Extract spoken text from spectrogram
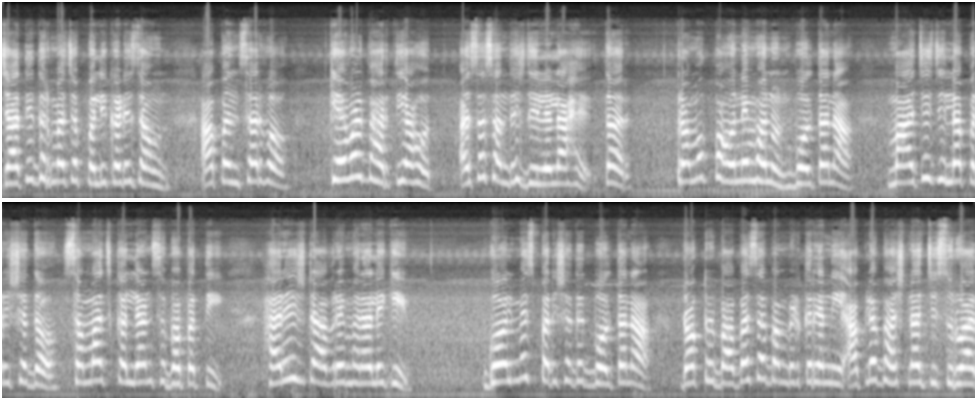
जाती धर्माच्या पलीकडे जाऊन आपण सर्व केवळ भारतीय आहोत असा संदेश दिलेला आहे. तर प्रमुख पाहुणे म्हणून बोलताना माजी जिल्हा परिषद समाज कल्याण सभापती हरीश डावरे म्हणाले की गोलमेज परिषदेत बोलताना डॉक्टर बाबासाहेब आंबेडकर यांनी आपल्या भाषणाची सुरुवात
